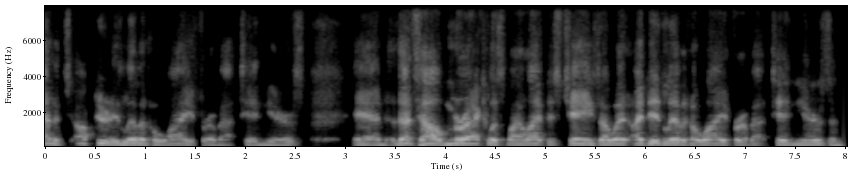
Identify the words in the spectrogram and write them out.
had an opportunity to live in hawaii for about 10 years and that's how miraculous my life has changed i went i did live in hawaii for about 10 years and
